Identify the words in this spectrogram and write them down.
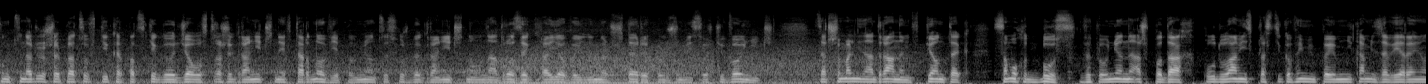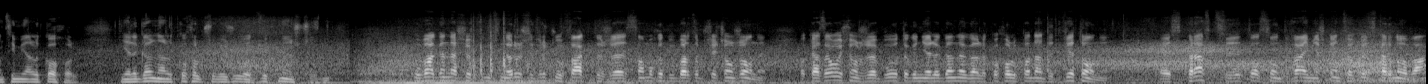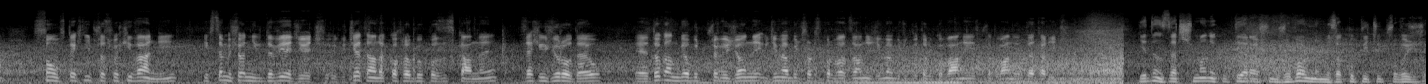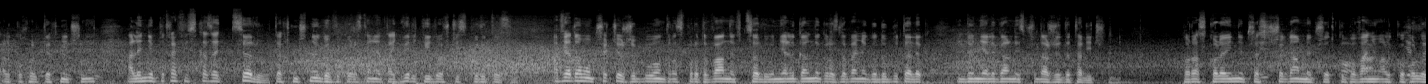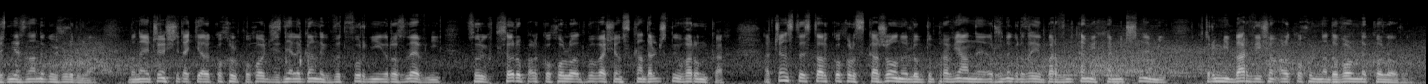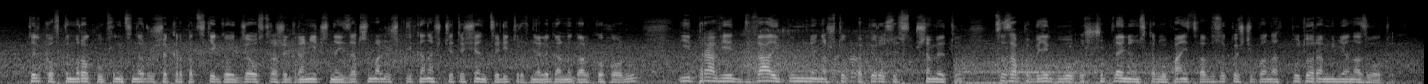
Funkcjonariusze placówki Karpackiego Oddziału Straży Granicznej w Tarnowie, pełniący służbę graniczną na drodze krajowej nr 4 w pobliżu miejscowości Wojnicz, zatrzymali nad ranem w piątek samochód bus wypełniony aż po dach pudłami z plastikowymi pojemnikami zawierającymi alkohol. Nielegalny alkohol przewoziło dwóch mężczyzn. Uwagę naszych funkcjonariuszy zwrócił fakt, że samochód był bardzo przeciążony. Okazało się, że było tego nielegalnego alkoholu ponad 2 tony. E, Sprawcy to są dwaj mieszkańcy okolic Tarnowa, są w tej chwili przesłuchiwani i chcemy się od nich dowiedzieć, gdzie ten alkohol był pozyskany, z jakich źródeł, e, dokąd miał być przewieziony, gdzie miał być rozprowadzany, gdzie miał być butelkowany i sprzedawany detalicznie. Jeden z zatrzymanych upiera się, że wolno mu zakupić i przewozić alkohol techniczny, ale nie potrafi wskazać celu technicznego wykorzystania tak wielkiej ilości spirytusu. A wiadomo przecież, że był on transportowany w celu nielegalnego rozlewania go do butelek i do nielegalnej sprzedaży detalicznej. Po raz kolejny przestrzegamy przed kupowaniem alkoholu z nieznanego źródła, bo najczęściej taki alkohol pochodzi z nielegalnych wytwórni i rozlewni, w których przerób alkoholu odbywa się w skandalicznych warunkach, a często jest to alkohol skażony lub doprawiany różnego rodzaju barwnikami chemicznymi, którymi barwi się alkohol na dowolne kolory. Tylko w tym roku funkcjonariusze Karpackiego Oddziału Straży Granicznej zatrzymali już kilkanaście tysięcy litrów nielegalnego alkoholu i prawie 2,5 miliona sztuk papierosów z przemytu, co zapobiegło uszczupleniom Skarbu Państwa w wysokości ponad 1,5 miliona złotych.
